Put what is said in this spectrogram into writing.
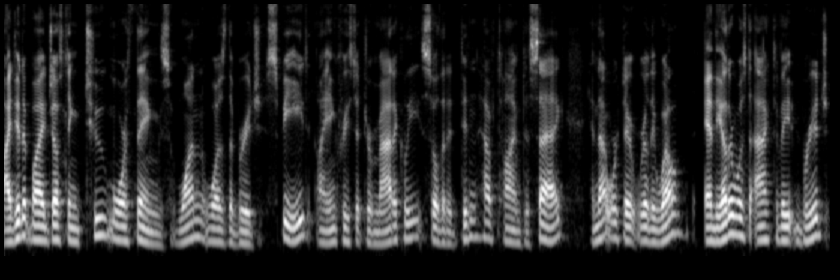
I did it by adjusting two more things. One was the bridge speed. I increased it dramatically so that it didn't have time to sag, and that worked out really well. And the other was to activate bridge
